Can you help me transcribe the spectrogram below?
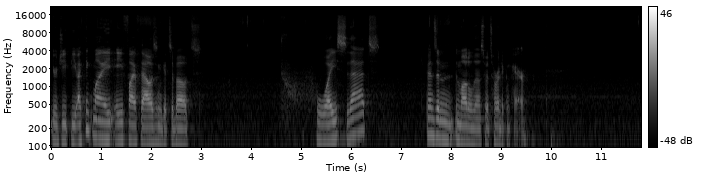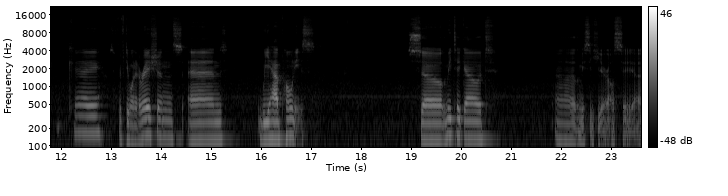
your GPU. I think my A5000 gets about twice that. Depends on the model though, so it's hard to compare. Okay, 51 iterations, and we have ponies. So let me take out, uh, let me see here, I'll say uh,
